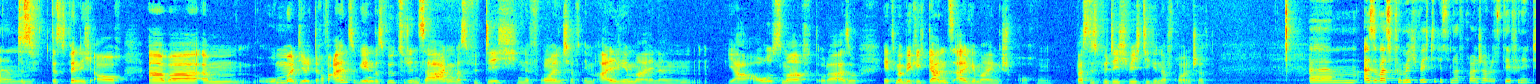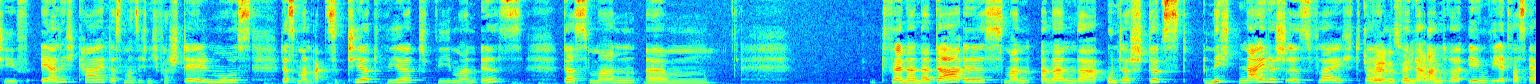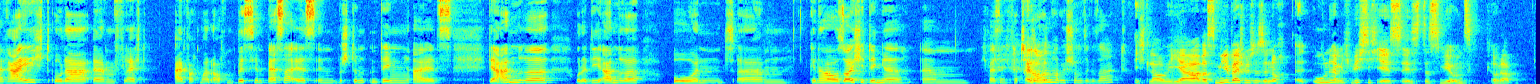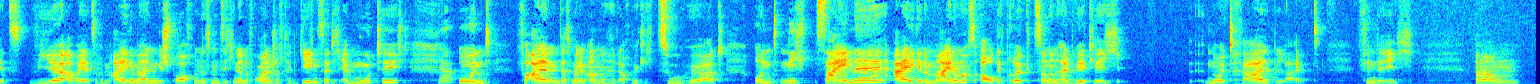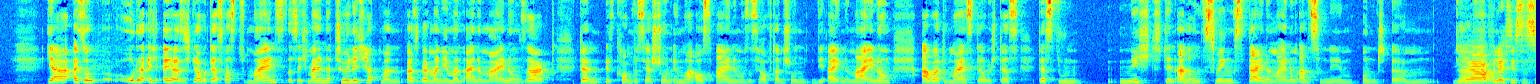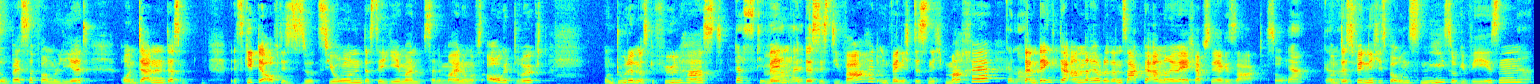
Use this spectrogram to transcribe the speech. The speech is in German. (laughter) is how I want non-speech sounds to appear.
Ähm, das, das finde ich auch. Aber ähm, um mal direkt darauf einzugehen, was würdest du denn sagen, was für dich eine Freundschaft im Allgemeinen ja ausmacht? Oder also jetzt mal wirklich ganz allgemein gesprochen. Was ist für dich wichtig in der Freundschaft? Ähm, also was für mich wichtig ist in der Freundschaft, ist definitiv Ehrlichkeit, dass man sich nicht verstellen muss, dass man akzeptiert wird, wie man ist, dass man ähm, füreinander da ist, man einander unterstützt, nicht neidisch ist vielleicht, oh ja, ähm, wenn der andere irgendwie etwas erreicht oder ähm, vielleicht einfach mal auch ein bisschen besser ist in bestimmten Dingen als der andere oder die andere. Und ähm, genau solche Dinge. Ähm, ich weiß nicht, Vertrauen also, habe ich schon so gesagt. Ich glaube ja. Was mir beispielsweise noch äh, unheimlich wichtig ist, ist, dass wir uns, oder jetzt wir, aber jetzt auch im Allgemeinen gesprochen, dass man sich in einer Freundschaft halt gegenseitig ermutigt. Ja. Und vor allem, dass man dem anderen halt auch wirklich zuhört und nicht seine eigene Meinung aufs Auge drückt, sondern halt wirklich neutral bleibt finde ich. Ähm, ja, also, oder ich, äh, also ich glaube, das, was du meinst, ist, ich meine, natürlich hat man, also wenn man jemand eine Meinung sagt, dann kommt es ja schon immer aus einem, es ist ja auch dann schon die eigene Meinung, aber du meinst, glaube ich, dass, dass du nicht den anderen zwingst, deine Meinung anzunehmen und ähm, ja, vielleicht ist es so besser formuliert und dann, dass es gibt ja oft diese Situation, dass dir jemand seine Meinung aufs Auge drückt und du dann das Gefühl hast, das ist die wenn, Wahrheit. Das ist die Wahrheit und wenn ich das nicht mache, genau. dann denkt der andere oder dann sagt der andere, ich habe es ja gesagt. So. Ja, genau. Und das finde ich ist bei uns nie so gewesen. Ja.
